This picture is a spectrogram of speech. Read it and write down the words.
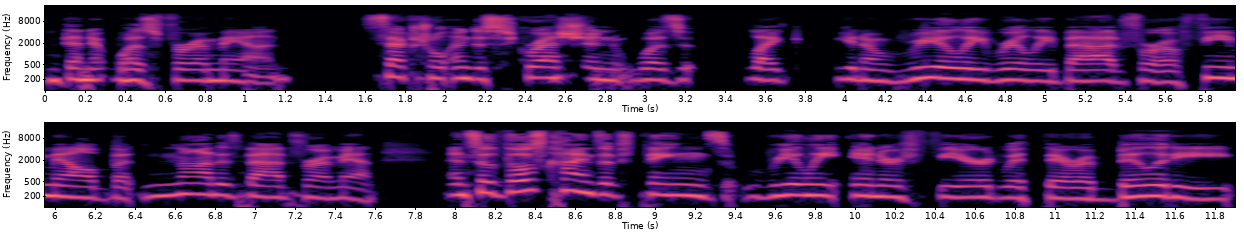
than it was for a man. Sexual indiscretion was like, you know, really, really bad for a female, but not as bad for a man. And so those kinds of things really interfered with their ability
